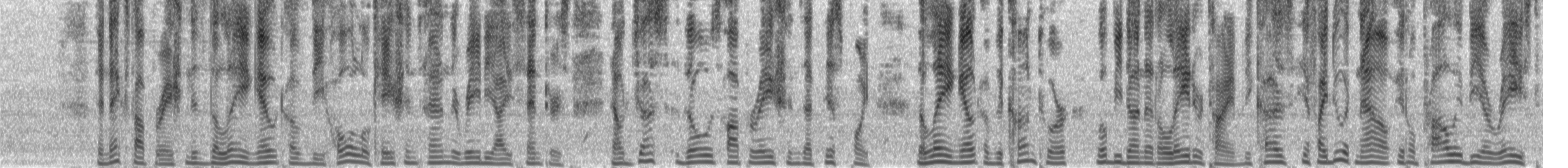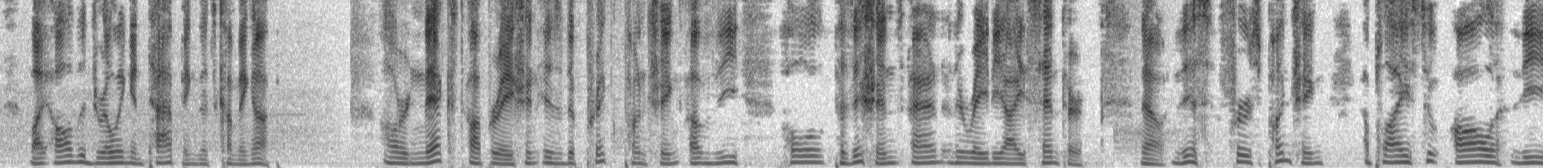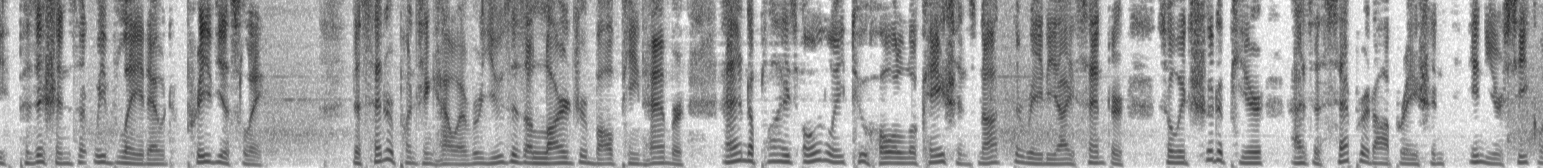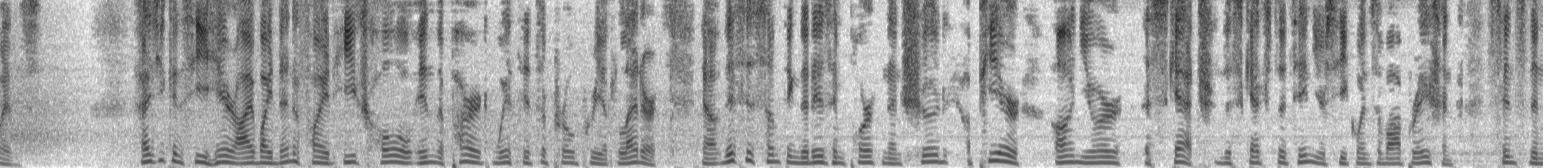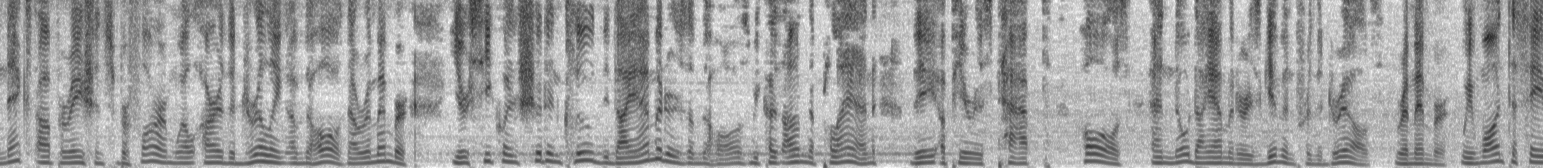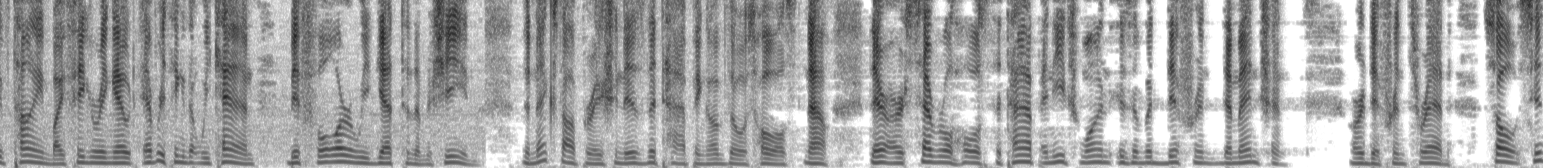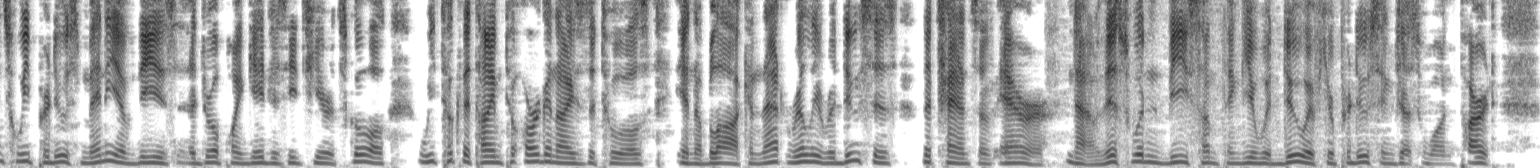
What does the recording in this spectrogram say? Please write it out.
The next operation is the laying out of the hole locations and the radii centers. Now just those operations at this point. The laying out of the contour will be done at a later time because if I do it now, it'll probably be erased by all the drilling and tapping that's coming up. Our next operation is the prick punching of the hole positions and the radii center. Now this first punching applies to all the positions that we've laid out previously. The center punching, however, uses a larger ball peen hammer and applies only to hole locations, not the radii center, so it should appear as a separate operation in your sequence. As you can see here, I've identified each hole in the part with its appropriate letter. Now, this is something that is important and should appear on your uh, sketch, the sketch that's in your sequence of operation, since the next operations to perform, well, are the drilling of the holes. Now, remember, your sequence should include the diameters of the holes because on the plan, they appear as tapped holes and no diameter is given for the drills. Remember, we want to save time by figuring out everything that we can before we get to the machine. The next operation is the tapping of those holes. Now, there are several holes to tap and each one is of a different dimension or a different thread. So since we produce many of these uh, drill point gauges each year at school, we took the time to organize the tools in a block and that really reduces the chance of error. Now this wouldn't be something you would do if you're producing just one part,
